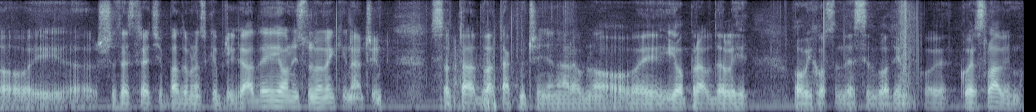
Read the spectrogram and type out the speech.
ovaj, eh, 63. padobranske brigade i oni su na neki način sa ta dva takmičenja naravno ovaj, i opravdali ovih 80 godina koje, koje slavimo.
